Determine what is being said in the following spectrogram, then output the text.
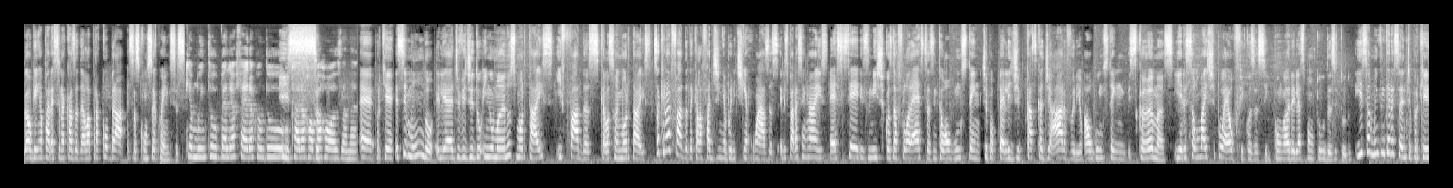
alguém aparece na casa dela pra cobrar essas consequências. que é muito Bela e a Fera quando Isso. o cara rouba a rosa, né? É, porque esse mundo, ele é dividido em humanos mortais e fadas, que elas são imortais. Só que não é fada daquela fadinha bonitinha com asas. Eles parecem mais é, seres místicos das florestas. Então, alguns têm, tipo, pele de casca de árvore, alguns têm escamas. E eles são mais, tipo, élficos, assim, com orelhas pontudas e tudo. E isso é muito interessante, porque,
